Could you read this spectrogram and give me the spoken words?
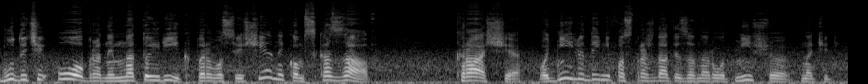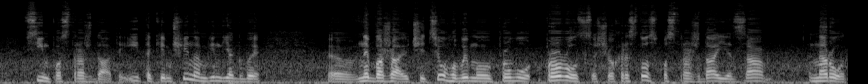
будучи обраним на той рік первосвященником, сказав, краще одній людині постраждати за народ, ніж, е, значить, всім постраждати. І таким чином він якби е, не бажаючи цього, вимовив пророцтво, що Христос постраждає за народ.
